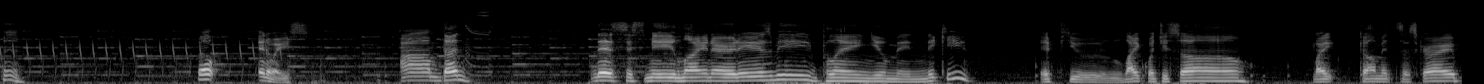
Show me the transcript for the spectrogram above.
Hmm. Well, anyways. I'm done. This is me, Liner. It is me playing Yume Nikki. If you like what you saw, like, comment, subscribe.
